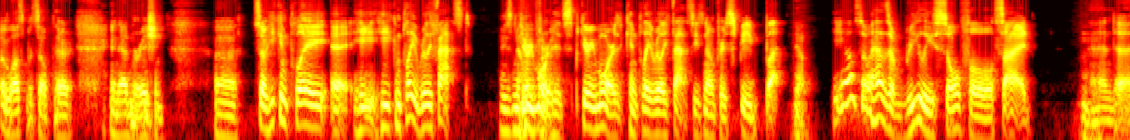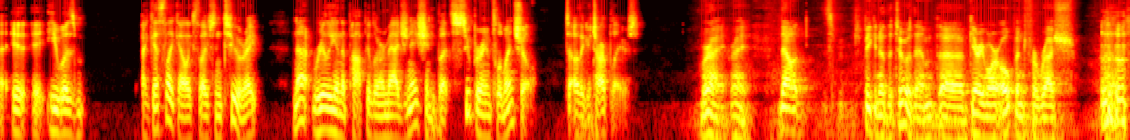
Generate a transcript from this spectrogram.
I lost myself there in admiration. Uh, so he can play uh, he he can play really fast. He's known Gary for Moore. his Gary Moore can play really fast. He's known for his speed, but Yeah. he also has a really soulful side. Mhm. And uh, it, it, he was, I guess, like Alex Lifeson too, right? Not really in the popular imagination, but super influential to other guitar players. Right, right. Now, sp- speaking of the two of them, uh, Gary Moore opened for Rush uh, Mhm.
